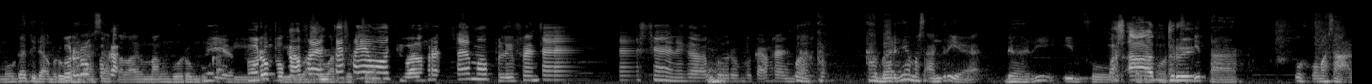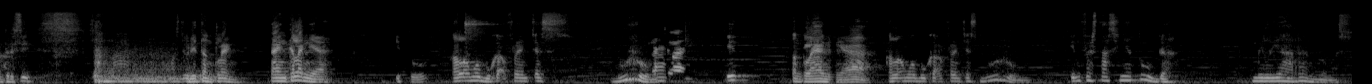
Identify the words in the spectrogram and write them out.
Semoga tidak berubah Burung rasa buka- kalau memang burung buka Iya, di burung di buka luar-luar franchise saya Jogja. mau jual saya mau beli franchise-nya nih kalau burung buka Wah, franchise. ka- kabarnya Mas Andri ya dari info Mas orang-orang Andri. sekitar. Wah, kok Mas Andri sih? Salah. Mas Jody Tengkleng. Tengkleng ya. Itu kalau mau buka franchise burung, Tengkleng. it, Tengkleng ya. Kalau mau buka franchise burung, investasinya tuh udah miliaran loh, Mas.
